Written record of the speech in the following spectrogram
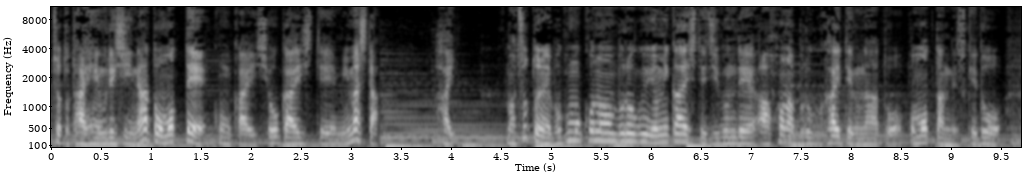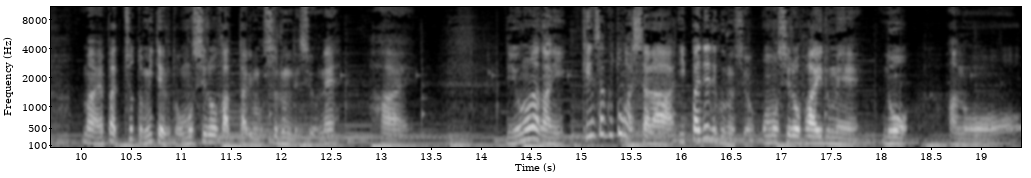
ちょっと大変嬉しいなと思って今回紹介してみました。はい。まあちょっとね、僕もこのブログ読み返して自分でアホなブログ書いてるなと思ったんですけど、まあやっぱりちょっと見てると面白かったりもするんですよね。はい。で世の中に検索とかしたらいっぱい出てくるんですよ。面白ファイル名の、あの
